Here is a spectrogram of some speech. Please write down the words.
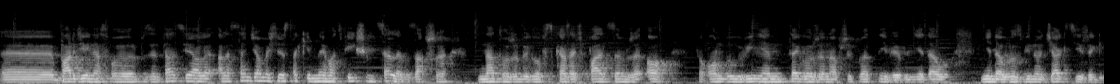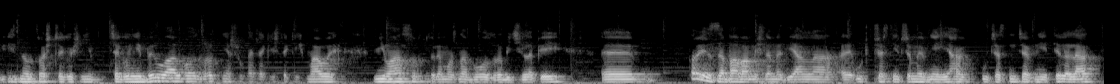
e, bardziej na swoją reprezentację, ale, ale sędzia myślę jest takim najłatwiejszym celem zawsze na to, żeby go wskazać palcem, że o, to on był winien tego, że na przykład, nie wiem, nie dał, nie dał rozwinąć akcji, że gwiznął coś, czegoś nie, czego nie było, albo odwrotnie szukać jakichś takich małych niuansów, które można było zrobić lepiej. E, To jest zabawa, myślę, medialna. E, Uczestniczymy w niej, ja uczestniczę w niej tyle lat,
